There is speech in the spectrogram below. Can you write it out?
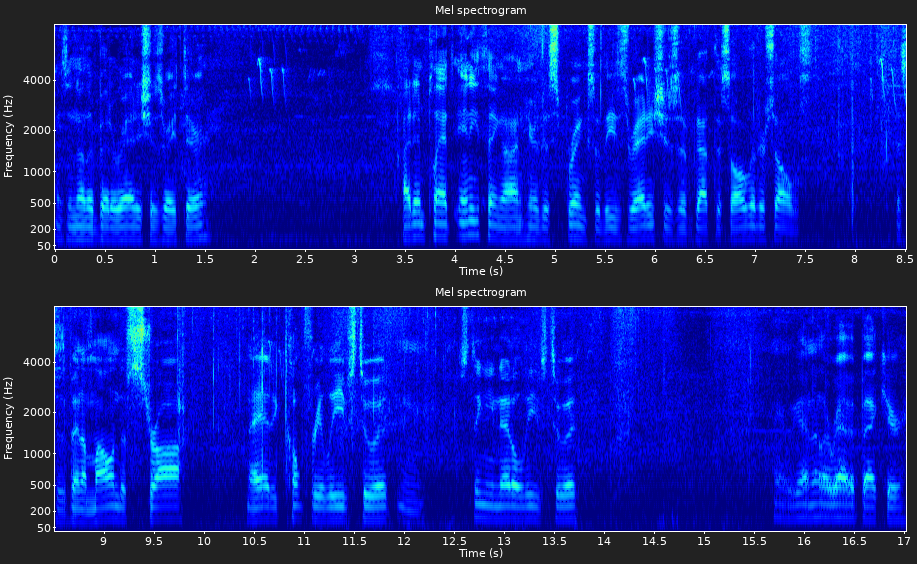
There's another bed of radishes right there. I didn't plant anything on here this spring, so these radishes have got this all to themselves. This has been a mound of straw, and I added comfrey leaves to it, and stinging nettle leaves to it. Right, we got another rabbit back here.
